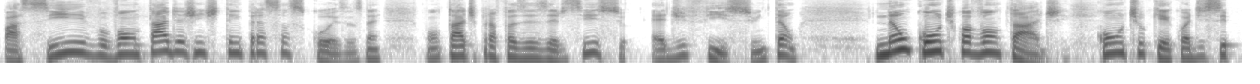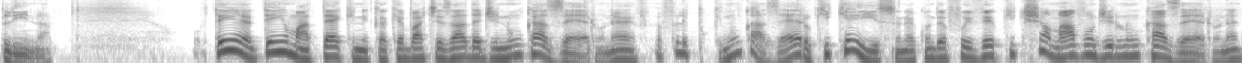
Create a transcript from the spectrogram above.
passivo. Vontade a gente tem para essas coisas, né? Vontade para fazer exercício é difícil. Então, não conte com a vontade. Conte o quê? Com a disciplina. Tem, tem uma técnica que é batizada de nunca zero, né? Eu falei, pô, que nunca zero? O que, que é isso, né? Quando eu fui ver o que, que chamavam de nunca zero, né?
